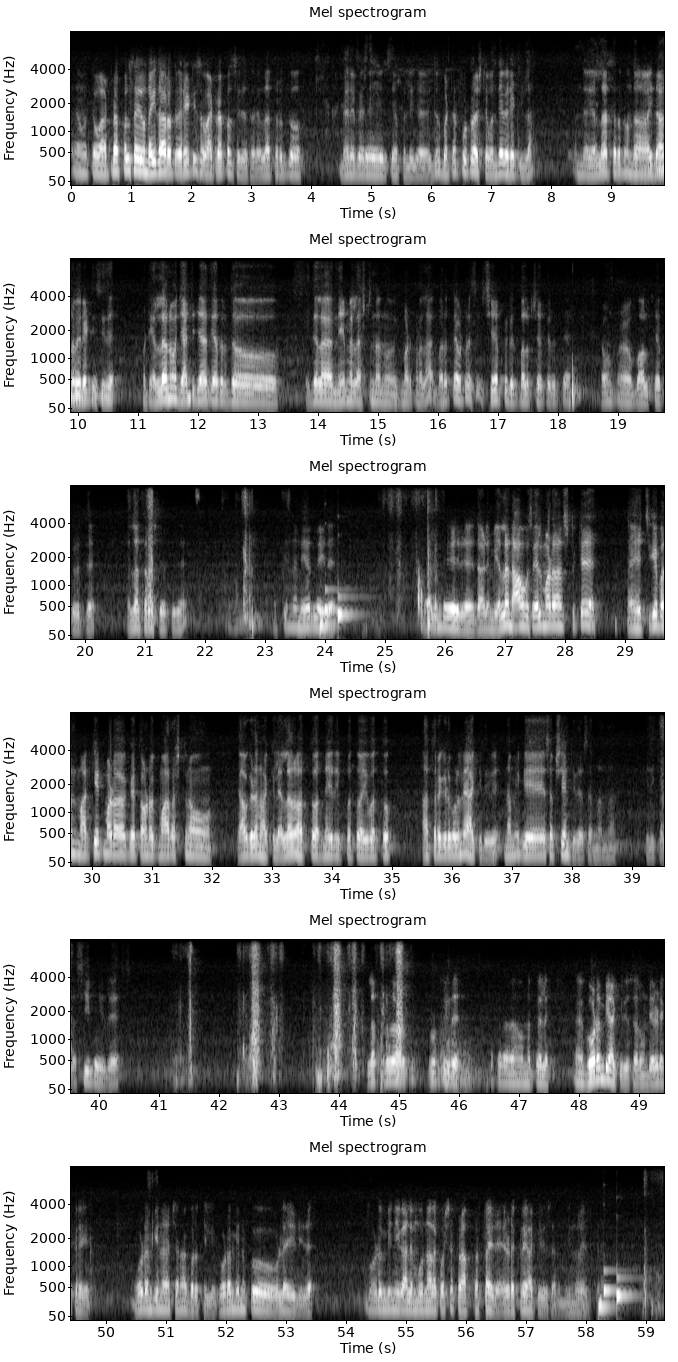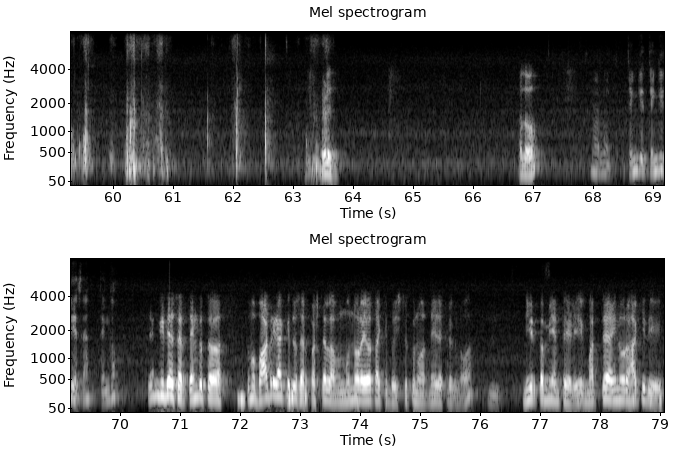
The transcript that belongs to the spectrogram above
ಆ, ಮತ್ತೆ ವಾಟರ್ ಆಪಲ್ಸ್ ಒಂದು ಐದಾರು ವೆರೈಟೀಸ್ ವಾಟರ್ ಆಪಲ್ಸ್ ಇದೆ ಸರ್. ಎಲ್ಲ ಥರದ್ದು ಬೇರೆ ಬೇರೆ ಶೇಪಲ್ಲಿ ಇದೆ ಇದು ಬಟರ್ ಫ್ರೂಟು ಅಷ್ಟೇ, ಒಂದೇ ವೆರೈಟಿ ಇಲ್ಲ. ಒಂದು ಎಲ್ಲ ಥರದ್ದು ಒಂದು ಐದಾರು ವೆರೈಟೀಸ್ ಇದೆ. ಬಟ್ ಎಲ್ಲನೂ ಜಾತಿ ಜಾತಿ ಅದರದ್ದು ಇದೆಲ್ಲ ನೇಮ್ ಎಲ್ಲ ಅಷ್ಟು ನಾನು ಇದು ಮಾಡ್ಕೊಳಲ್ಲ. ಬರುತ್ತೆ ಒಟ್ಟರೆ ಶೇಪ್ ಇರುತ್ತೆ ಬಲ್ಬ್ ಶೇಪ್ ಇರುತ್ತೆ ರೌಂಡ್ ಬಾಲ್ ಶೇಪ್ ಇರುತ್ತೆ, ಎಲ್ಲ ಥರ ಶೇಪ್ ಇದೆ. ಮತ್ತಿನ್ನು ನೇರಳೆ ಇದೆ. ದಾಳಿಂಬೆ ಇದೆ, ದಾಳಿಂಬೆ. ಎಲ್ಲ ನಾವು ಸೇಲ್ ಮಾಡೋ ಅಷ್ಟಕ್ಕೆ ಹೆಚ್ಚಿಗೆ ಬಂದು ಮಾರ್ಕೆಟ್ ಮಾಡೋಕ್ಕೆ ತೊಗೊಂಡೋಗಿ ಮಾರಷ್ಟು ನಾವು ಯಾವ ಗಿಡನೂ ಹಾಕಿಲ್ಲ. ಎಲ್ಲರೂ ಹತ್ತು ಹದಿನೈದು ಇಪ್ಪತ್ತು ಐವತ್ತು ಆ ಥರ ಗಿಡಗಳನ್ನೇ ಹಾಕಿದ್ದೀವಿ. ನಮಗೆ ಸಫಿಷಿಯೆಂಟ್ ಇದೆ ಸರ್ ನನ್ನ ಇದಕ್ಕೆಲ್ಲ ಸೀಬೆ ಇದೆ. ಎಲ್ಲ ಥರದ ಫ್ರೂಟ್ಸ್ ಇದೆ. ಆ ಥರ ಮತ್ತೆ ಅಲ್ಲಿ, ಗೋಡಂಬಿ ಹಾಕಿದ್ದೀವಿ ಸರ್ ಒಂದು ಎರಡು ಎಕರೆಗೆ. ಗೋಡಂಬಿನ ಚೆನ್ನಾಗಿ ಬರುತ್ತೆ ಇಲ್ಲಿ. ಗೋಡಂಬಿನಕ್ಕೂ ಒಳ್ಳೆ ಇದಿದೆ. ಗೋಡಂಬಿನ ಈಗಾಗಲೇ ಮೂರು ನಾಲ್ಕು ವರ್ಷ ಕ್ರಾಪ್ ಬರ್ತಾ ಇದೆ. ಎರಡು ಎಕರೆ ಹಾಕಿದ್ವಿ ಸರ್ ಇನ್ನೂರೈವತ್ತು ಎಕರೆ. ಹೇಳಿ ಹಲೋ? ತೆಂಗಿ ತೆಂಗಿದೆಯಾ ಸರ್? ತೆಂಗು? ತೆಂಗಿದೆ ಸರ್ ತೆಂಗು ತುಂಬ ಬಾಟ್ರಿಗೆ ಹಾಕಿದ್ದು ಸರ್ ಫಸ್ಟ್ ಎಲ್ಲ ಒಂದು ಮುನ್ನೂರೈವತ್ತು ಹಾಕಿದ್ದು ಇಷ್ಟಕ್ಕೂ ಹದಿನೈದು ಎಕರೆಗೂ ನೀರು ಕಮ್ಮಿ ಅಂತ ಹೇಳಿ ಈಗ ಮತ್ತೆ ಐನೂರು ಹಾಕಿದ್ದೀವಿ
